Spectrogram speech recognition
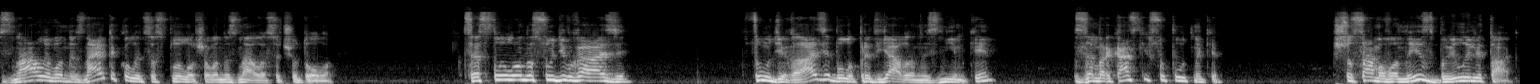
Знали вони. Знаєте, коли це сплило, що вони знали це чудово? Це сплило на суді в Газі. В суді Газі було пред'явлено знімки з американських супутників що саме вони збили літак.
